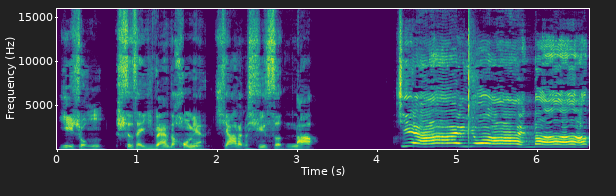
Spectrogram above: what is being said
一种是在园子后面加了个虚字“那”，家园呐；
